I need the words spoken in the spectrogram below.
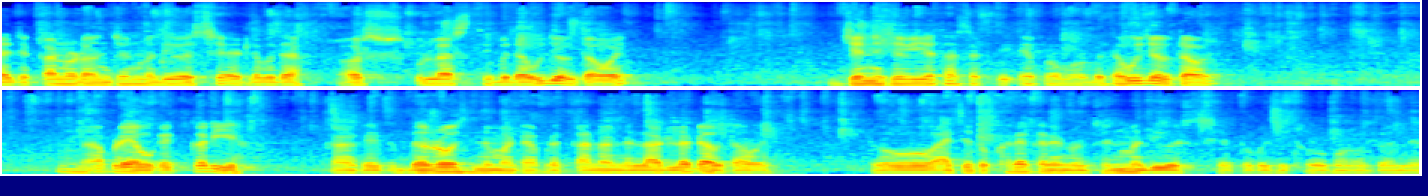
આજે કાનોડાનો જન્મદિવસ છે, એટલે બધા હર્ષ ઉલ્લાસથી બધા ઉજવતા હોય. જેની જેવી યથાશક્તિ એ પ્રમાણે બધા ઉજવતા હોય. આપણે એવું કંઈક કરીએ, કારણ કે દરરોજને માટે આપણે કાનાને લાડ લડાવતા હોય. તો આજે તો ખરેખર એનો જન્મદિવસ છે, તો પછી થોડો ઘણો તો એને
